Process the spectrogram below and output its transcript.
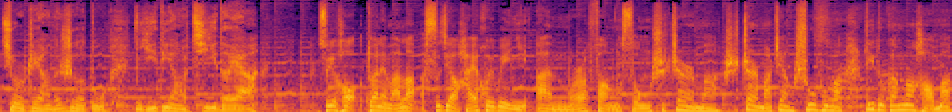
就是这样的热度，你一定要记得呀。最后锻炼完了，私教还会为你按摩放松，是这儿吗？是这儿吗？这样舒服吗？力度刚刚好吗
